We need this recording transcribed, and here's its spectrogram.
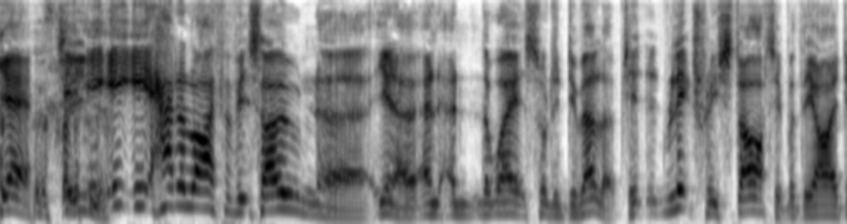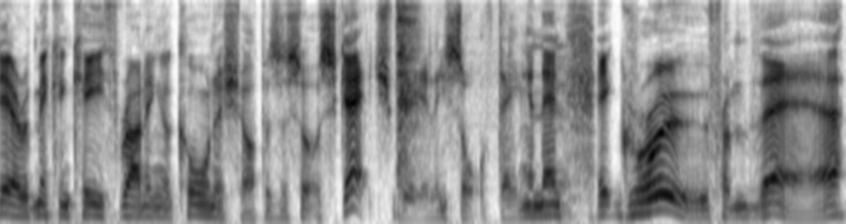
yeah. it, it, it- had a life of its own, uh, you know, and, and the way it sort of developed. It, it literally started with the idea of Mick and Keith running a corner shop as a sort of sketch, really, sort of thing, and then it grew from there,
